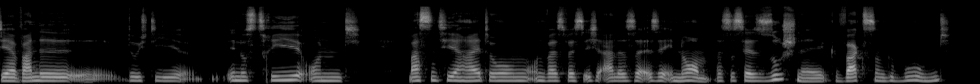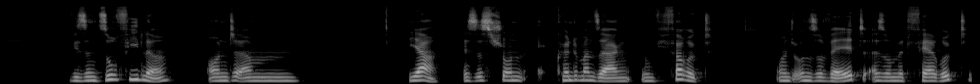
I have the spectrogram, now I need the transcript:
der Wandel äh, durch die Industrie und Massentierhaltung und was weiß ich alles, ist ja enorm. Das ist ja so schnell gewachsen, geboomt. Wir sind so viele. Und ähm, ja, es ist schon, könnte man sagen, irgendwie verrückt. Und unsere Welt, also mit verrückt,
